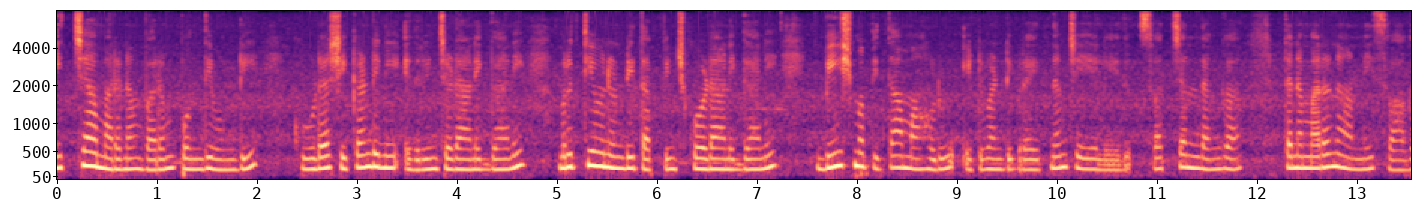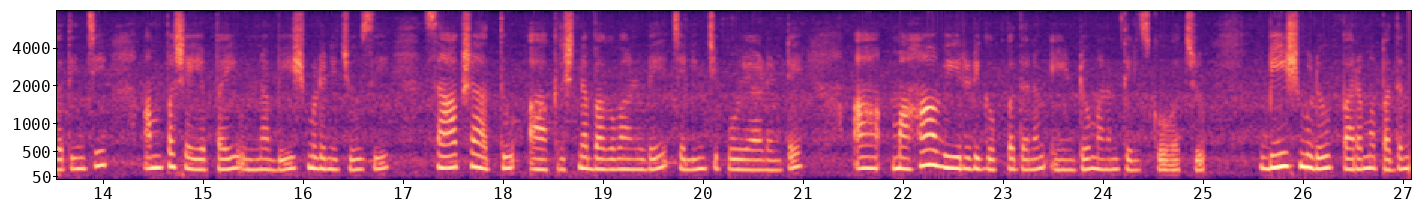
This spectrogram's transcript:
ఇచ్చా మరణం వరం పొంది ఉండి కూడా శిఖండిని ఎదిరించడానికి కానీ మృత్యువు నుండి తప్పించుకోవడానికి కానీ భీష్మ పితామహుడు ఎటువంటి ప్రయత్నం చేయలేదు. స్వచ్ఛందంగా తన మరణాన్ని స్వాగతించి అంపశయ్యపై ఉన్న భీష్ముడిని చూసి సాక్షాత్తు ఆ కృష్ణ భగవానుడే చెలించిపోయాడంటే ఆ మహావీరుడి గొప్పతనం ఏంటో మనం తెలుసుకోవచ్చు. భీష్ముడు పరమపదం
